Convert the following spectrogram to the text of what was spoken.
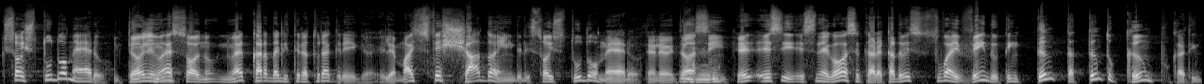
que só estuda Homero. Então ele Sim. não é só, não, não é o cara da literatura grega, ele é mais fechado ainda, ele só estuda Homero, entendeu? Então, uhum. assim, esse, esse negócio, cara, cada vez que tu vai vendo, tem tanta, tanto campo, cara, tem,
